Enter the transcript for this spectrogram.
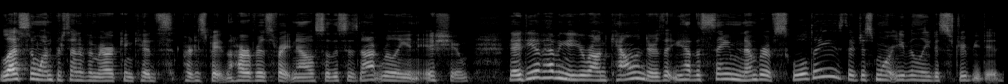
Less than 1% of American kids participate in the harvest right now, so this is not really an issue. The idea of having a year-round calendar is that you have the same number of school days, they're just more evenly distributed.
